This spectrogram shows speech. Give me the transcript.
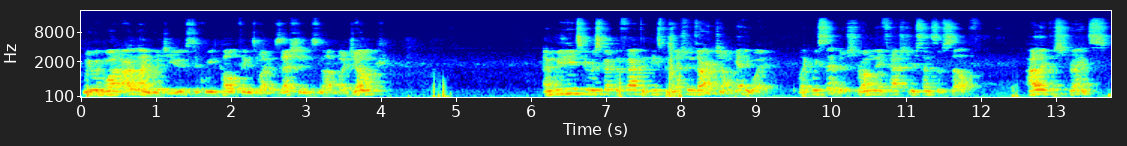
We would want our language used if we called things by possessions, not by junk. And we need to respect the fact that these possessions aren't junk anyway. Like we said, they're strongly attached to your sense of self. Highlight the strengths.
